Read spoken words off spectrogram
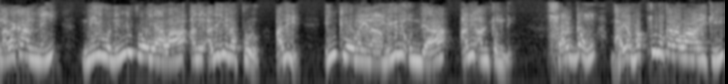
నరకాన్ని నీవు నిండిపోయావా అని అడిగినప్పుడు అది ఇంకేమైనా మిగిలి ఉందా అని అంటుంది. స్వర్గం భయభక్తులు కలవారికి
